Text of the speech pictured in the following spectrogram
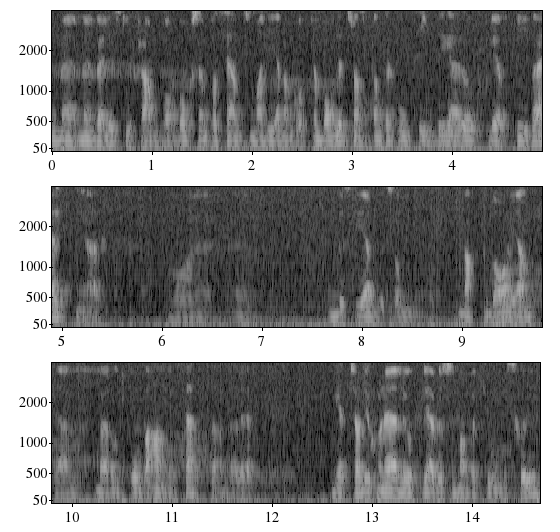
med, med väldigt stor framgång. Också en patient som hade genomgått en vanlig transplantation tidigare och upplevt biverkningar. Och, hon beskrev det som natt och dag egentligen med de två behandlingssätten. Där det mer traditionella upplevdes som man var kroniskt sjuk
